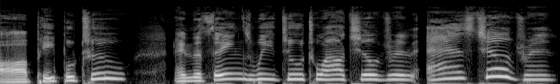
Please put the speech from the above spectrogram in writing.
are people too. And the things we do to our children as children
